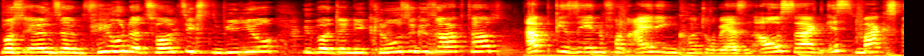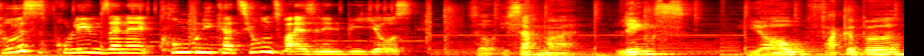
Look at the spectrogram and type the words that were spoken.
was er in seinem 420. Video über Danny Klose gesagt hat? Abgesehen von einigen kontroversen Aussagen ist Max größtes Problem seine Kommunikationsweise in den Videos. So, ich sag mal, links, yo, fuckable,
